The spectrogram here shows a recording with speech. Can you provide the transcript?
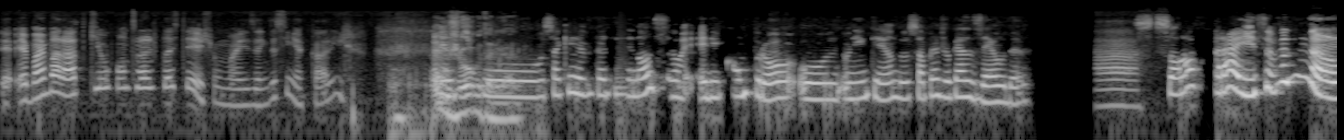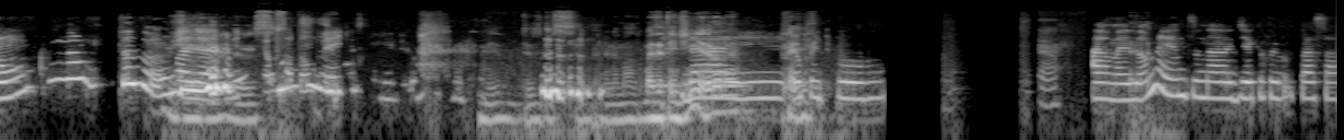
é, é mais barato que o controle de Playstation, mas ainda assim é carinho. É um jogo, tá ligado? tipo, Só que, pra ter noção, ele comprou o, o Nintendo só pra jogar Zelda. Ah, Só pra isso. Eu falei, não, não, tá zoando. Olha, eu sou tão doente assim, viu? Meu Deus do céu, velho, ele é maluco. Mas ele tem dinheiro, né? Daí eu fui, tipo. Ah, mais ou menos. No dia que eu fui passar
